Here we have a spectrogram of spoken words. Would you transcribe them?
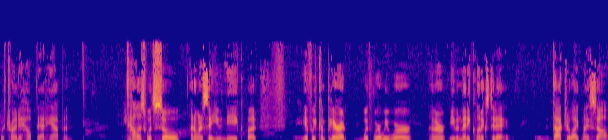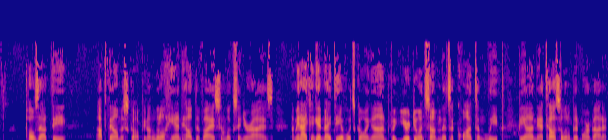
with trying to help that happen. Tell us what's so, I don't want to say unique, but if we compare it with where we were, I remember even many clinics today, doctor like myself pulls out the ophthalmoscope, you know, the little handheld device and looks in your eyes. I mean, I can get an idea of what's going on, but you're doing something that's a quantum leap beyond that. Tell us a little bit more about it.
